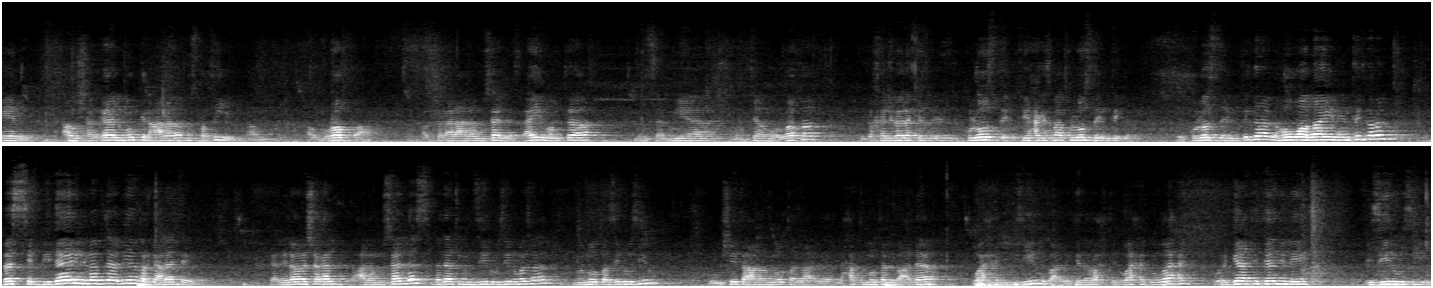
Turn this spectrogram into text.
اريا أو شغال ممكن على مستطيل أو أو مربع أو شغال على مثلث. أي منطقة بنسميها منطقة مغلقة. يبقى خلي بالك الكلوزد في حاجة اسمها كلوزد انتجرال الكلوزد انتجرال هو لاين انتجرال بس البداية اللي ببدأ بيها برجع لها تاني. يعني لو أنا شغال على مثلث بدأت من 0 0 مثلا من نقطة 0 0 ومشيت على النقطة لحد النقطة اللي بعدها واحد وزيرو وبعد كده رحت لواحد وواحد ورجعت تاني لإيه؟ لزيرو وزيرو.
